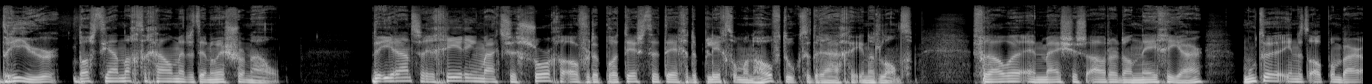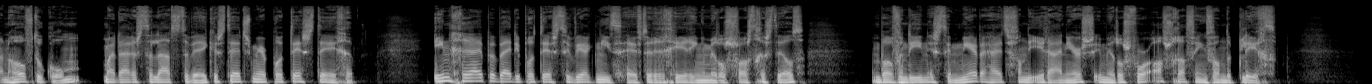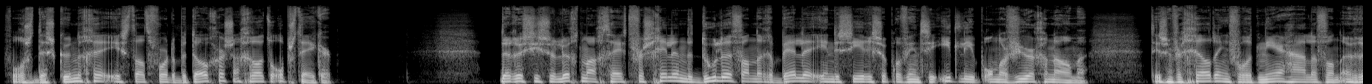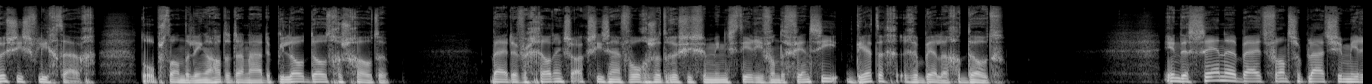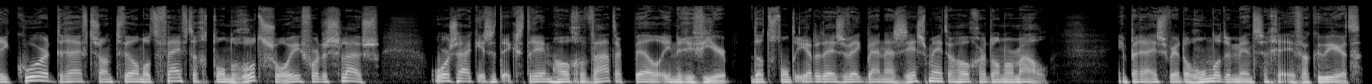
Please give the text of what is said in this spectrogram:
Drie uur, Bastiaan Nachtegaal met het NOS-journaal. De Iraanse regering maakt zich zorgen over de protesten... tegen de plicht om een hoofddoek te dragen in het land. Vrouwen en meisjes ouder dan negen jaar... moeten in het openbaar een hoofddoek om... maar daar is de laatste weken steeds meer protest tegen. Ingrijpen bij die protesten werkt niet, heeft de regering inmiddels vastgesteld. En bovendien is de meerderheid van de Iraniërs... inmiddels voor afschaffing van de plicht. Volgens deskundigen is dat voor de betogers een grote opsteker. De Russische luchtmacht heeft verschillende doelen van de rebellen... in de Syrische provincie Idlib onder vuur genomen. Het is een vergelding voor het neerhalen van een Russisch vliegtuig. De opstandelingen hadden daarna de piloot doodgeschoten. Bij de vergeldingsactie zijn volgens het Russische ministerie van Defensie 30 rebellen gedood. In de Seine bij het Franse plaatsje Méricourt... drijft zo'n 250 ton rotzooi voor de sluis. Oorzaak is het extreem hoge waterpeil in de rivier. Dat stond eerder deze week bijna 6 meter hoger dan normaal. In Parijs werden honderden mensen geëvacueerd.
